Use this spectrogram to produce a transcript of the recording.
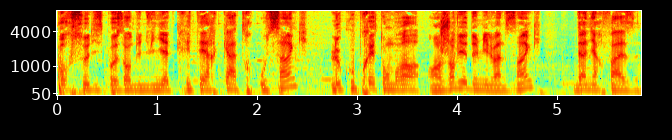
Pour ceux disposant d'une vignette critère 4 ou 5, le coup près tombera en janvier 2025. Dernière phase,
